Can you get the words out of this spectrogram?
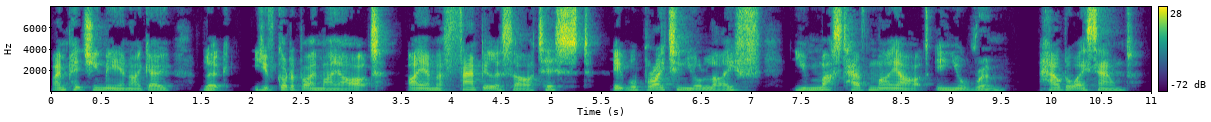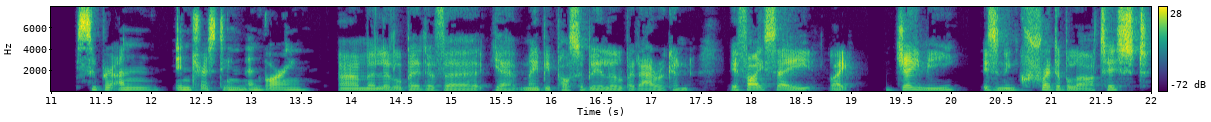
I'm pitching me and I go, look, you've got to buy my art. I am a fabulous artist. It will brighten your life. You must have my art in your room. How do I sound? Super uninteresting and boring. I'm a little bit of a, yeah, maybe possibly a little bit arrogant. If I say, like, Jamie is an incredible artist,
